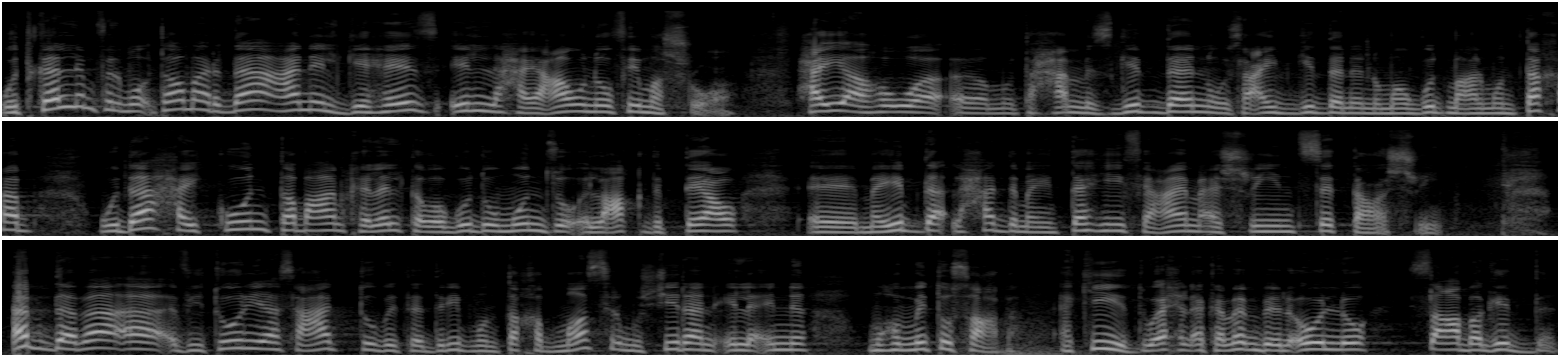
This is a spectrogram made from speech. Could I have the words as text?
واتكلم في المؤتمر ده عن الجهاز اللي هيعاونه في مشروعه. الحقيقة هو متحمس جدا وسعيد جدا إنه موجود مع المنتخب وده هيكون طبعا خلال تواجده منذ العقد بتاعه ما يبدأ لحد ما ينتهي في عام 2026 أبدأ بقى فيتوريا سعادته بتدريب منتخب مصر مشيرا إلى إن مهمته صعبة. أكيد وإحنا كمان بنقول له صعبة جدا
